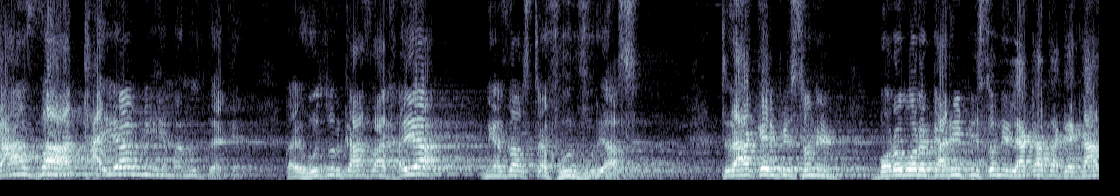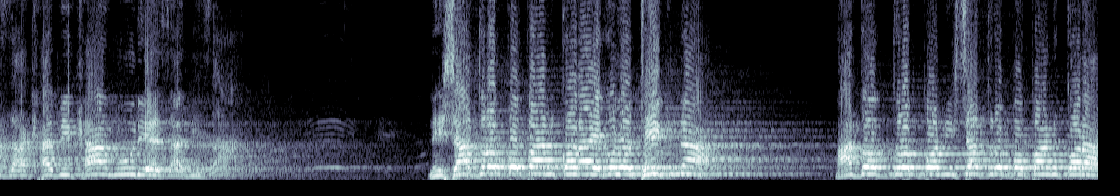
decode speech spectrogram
গাঁজা খাইয়া মেয়ে মানুষ দেখে। হুজুর, গাঁজা খাইয়া মেজাজটা ফুরফুরে আসে ট্রাকের পিছনে, বড় বড় গাড়ির পিছনে লেখা থাকে, গাঁজা খাবি খা মুড়ে যাবি যা। নিশাদ্রব্য পান করা, এগুলো ঠিক না। মাদক দ্রব্য নিশাদ্রব্য পান করা,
